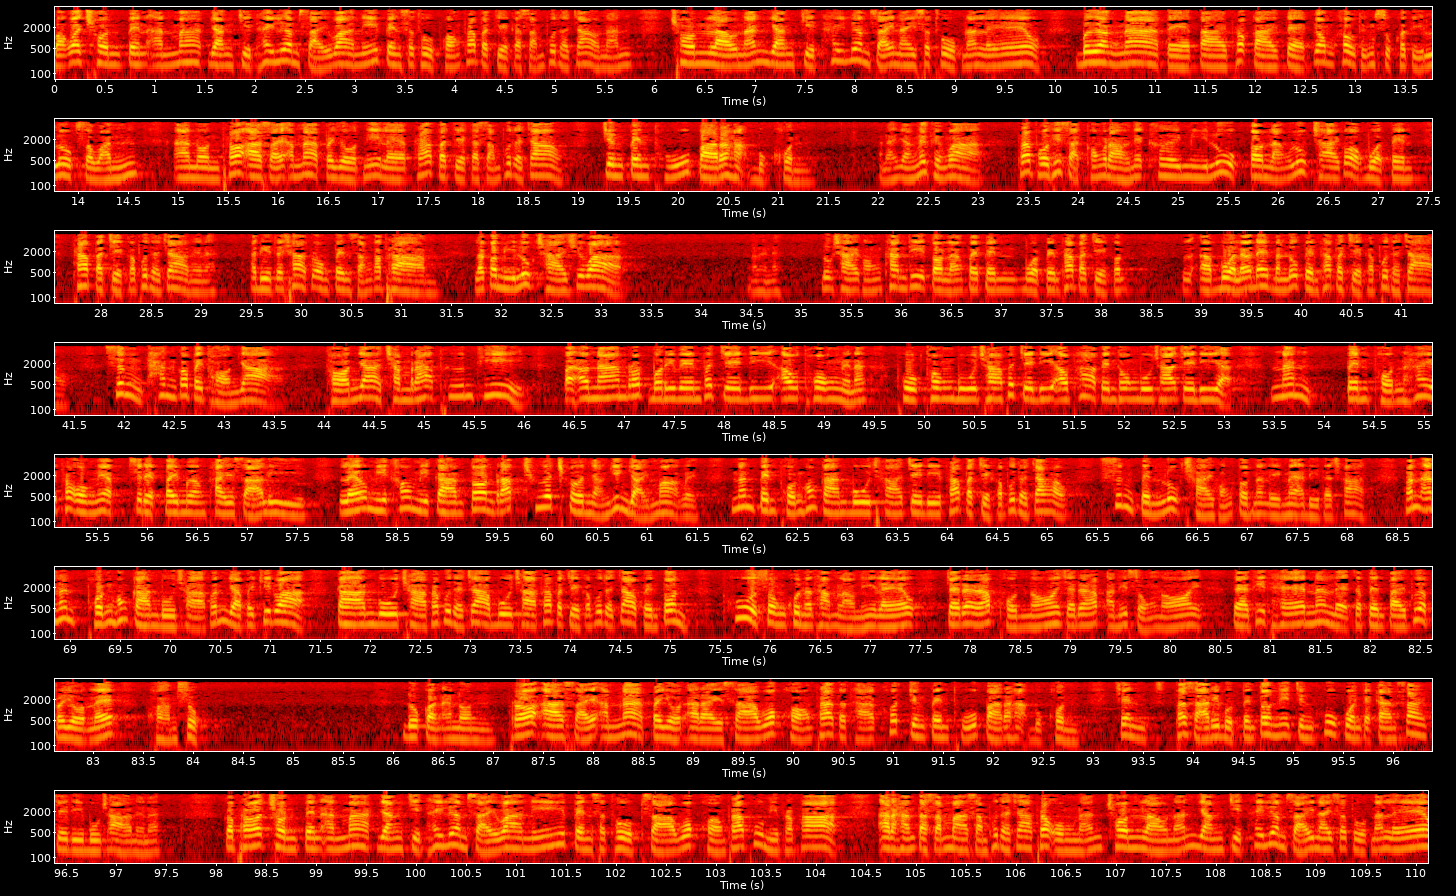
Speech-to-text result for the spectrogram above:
บอกว่าชนเป็นอันมากยังจิตให้เลื่อมใสว่านี้เป็นสถูปของพระปัจเจกสัมพุทธเจ้านั้น ชนเหล่านั้นยังจิตให้เลื่อมใสในสถูปนั้นแล้ว เบื้องหน้าแต่ตายเพราะกายแตกย่อมเข้าถึงสุขติโลกสวรรค์อานนท์เพราะอาศัยอำนาจประโยชน์นี่แหละพระปัจเจกสัมพุทธเจ้า จึงเป็นถูปาระหะบุคคล นะอย่างนึกถึงว่าพระโพธิสัตว์ของเราเนี่ยเคยมีลูกตอนหลังลูกชายก็ออกบวชเป็นพระปัจเจกพระพุทธเจ้าเนี่ยนะอดีตชาติพระองค์เป็นสังฆพราหมณ์ แล้วก็มีลูกชายชื่อว่าอะไรนะลูกชายของท่านที่ตอนหลังไปเป็นบวชเป็นพระประเจกก็บวชแล้วได้บรรลุเป็นพระประเจกพระพุทธเจ้า ซึ่งท่านก็ไปถอนหญ้า ถอนหญ้าชำระพื้นที่ ไปเอาน้ำรดบริเวณพระเจดีย์เอาธงเนี่ยนะ ผูกธงบูชาพระเจดีย์เอาผ้าเป็นธงบูชาเจดีย์อะนั่นเป็นผลให้พระองค์เนี่ยเสด็จไปเมืองไผ่สาลี แล้วมีเข้ามีการต้อนรับเชื้อเชิญอย่างยิ่งใหญ่มากเลย นั่นเป็นผลของการบูชาเจดีย์พระปัจเจกพระพุทธเจ้า ซึ่งเป็นลูกชายของตนนั่นเองในอดีตชาติเพราะอันนั้นผลของการบูชาเพราะอย่าไปคิดว่าการบูชาพระพุทธเจ้า บูชาพระปัจเจกพระพุทธเจ้าเป็นต้น ผู้ทรงคุณธรรมเหล่านี้แล้ว จะได้รับผลน้อย จะได้รับอนิสงส์น้อย แต่ที่แท้นั่นแหละจะเป็นไปเพื่อประโยชน์และความสุข ดูก่อนอนนท์เพราะอาศัยอำนาจประโยชน์อะไรสาวกของพระตถาคตจึงเป็นถูปาระหะบุคคล เช่นภาษาริบุตรเป็นต้นนี้จึงคู่ควรกับการสร้างเจดีย์บูชาเนี่ยนะก็เพราะชนเป็นอันมากยังจิตให้เลื่อมใสว่านี้เป็นสถูปสาวกของพระผู้มีพระภาค อรหันตสัมมาสัมพุทธเจ้าพระองค์นั้น ชนเหล่านั้นยังจิตให้เลื่อมใสในสถูปนั้นแล้ว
